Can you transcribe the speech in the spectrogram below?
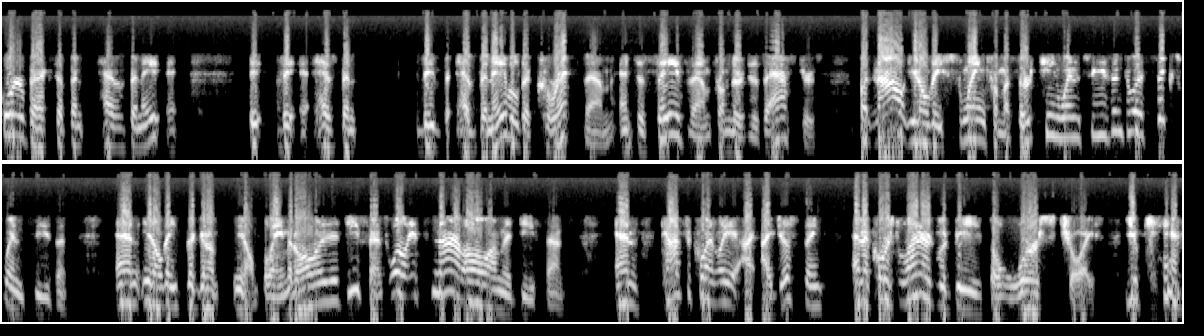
quarterbacks that been, have been, they, has been, they have been able to correct them and to save them from their disasters. But now, you know, they swing from a 13 win season to a six win season. And, you know, they, they're going to, you know, blame it all on the defense. Well, it's not all on the defense. And consequently, I, I just think, and of course, Leonhard would be the worst choice. You can't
